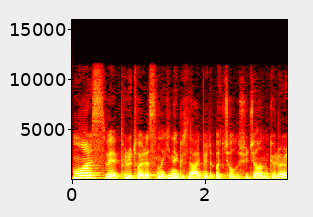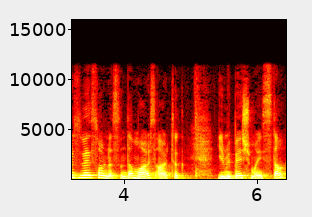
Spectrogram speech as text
Mars ve Plüto arasında yine güzel bir açı oluşacağını görüyoruz. Ve sonrasında Mars artık 25 Mayıs'ta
